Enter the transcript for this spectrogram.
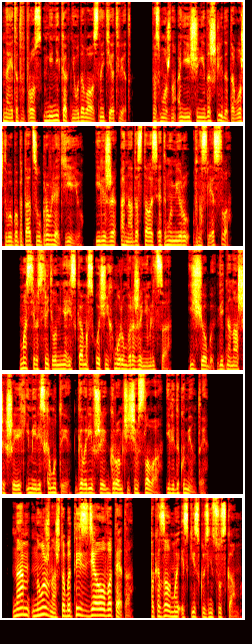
На этот вопрос мне никак не удавалось найти ответ. Возможно, они еще не дошли до того, чтобы попытаться управлять ею. Или же она досталась этому миру в наследство? Мастер встретил меня из Кама с очень хмурым выражением лица. Еще бы, ведь на наших шеях имелись хомуты, говорившие громче, чем слова или документы. «Нам нужно, чтобы ты сделал вот это», Показал мой эскиз кузнецу Скам.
